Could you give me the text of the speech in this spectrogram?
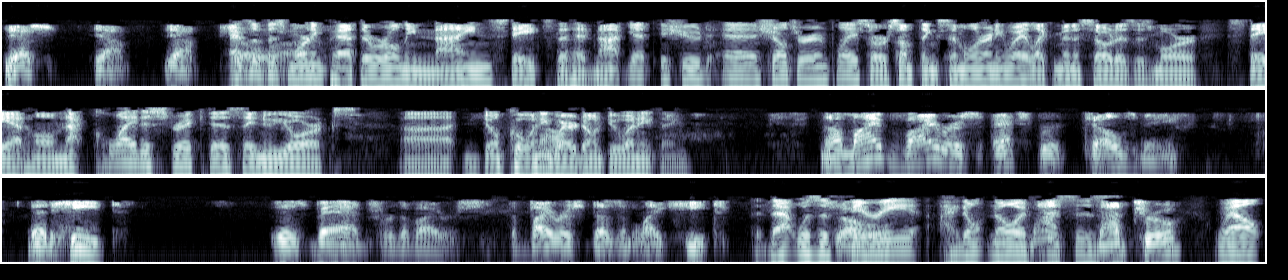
Yes. Yeah. Yeah. As So, of this uh, morning, Pat, there were only nine states that had not yet issued a shelter in place or something similar anyway. Like Minnesota's is more stay at home, not quite as strict as say New York's. Uh, don't go anywhere, don't do anything. Now, my virus expert tells me that heat is bad for the virus. The virus doesn't like heat. That was a So- theory. I don't know if Not, this is not true. well.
